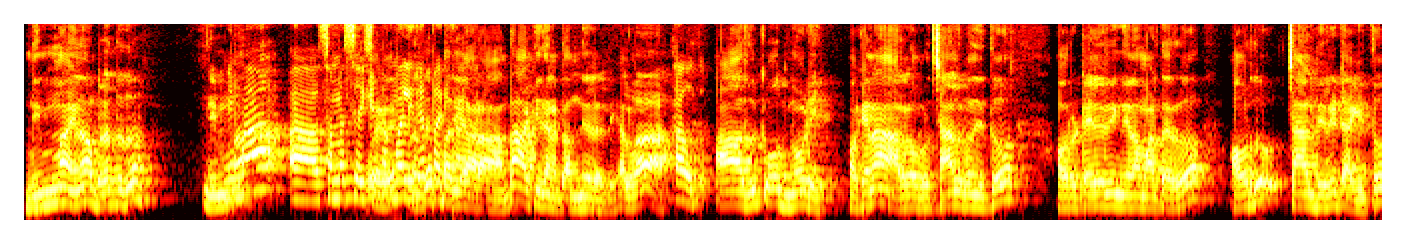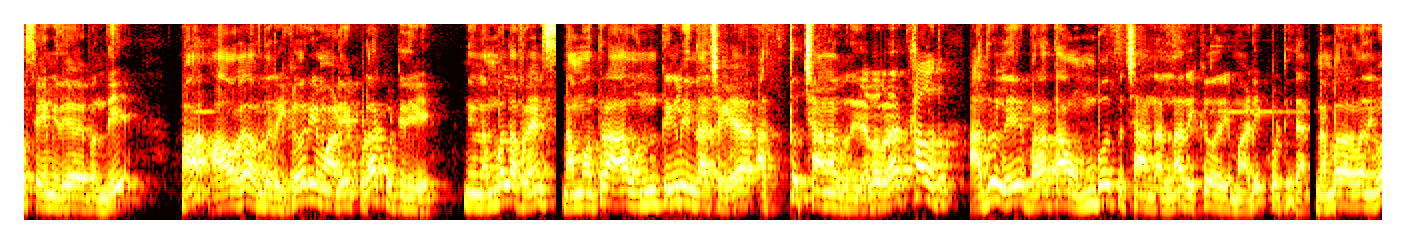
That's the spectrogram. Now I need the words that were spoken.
ನಿಮ್ಮ ಏನೋ ಬರುತ್ತದು? ನಿಮ್ಮ ಸಮಸ್ಯೆಗೆ ಪರಿಹಾರ. ಅಂತ ಹಾಕಿದ್ದಾನೆ ತಮ್ಮನೇಲಲ್ಲಿ ಅಲ್ವಾ? ಹೌದು. ಆ ಅದಕ್ಕೆ ಹೋಗಿ ನೋಡಿ ಓಕೆನಾ ಅದ್ರಲ್ಲಿ ಒಬ್ರು ಚಾನಲ್ ಬಂದಿತ್ತು ಅವರು ಟೈಲರಿಂಗ್ ಏನೋ ಮಾಡ್ತಾ ಇದ್ರು ಅವ್ರದ್ದು ಚಾನಲ್ ಡಿಲೀಟ್ ಆಗಿತ್ತು ಸೇಮ್ ಇದೇ ಬಂದು. ಹಾಂ ಆವಾಗ ಅವ್ರದ್ದು ರಿಕವರಿ ಮಾಡಿ ಕೂಡ ಕೊಟ್ಟಿದ್ದೀವಿ ನೀವು ನಂಬಲ್ಲ ಫ್ರೆಂಡ್ಸ್ ನಮ್ಮ ಹತ್ರ ಒಂದು ತಿಂಗಳಿಂದ ಆಚೆಗೆ ಹತ್ತು ಚಾನಲ್ ಬಂದಿದೆ ಅಲ್ವಾ ಭರತ್? ಹೌದು. ಅದರಲ್ಲಿ ಭರತ ಒಂಬತ್ತು ಚಾನಲ್ನ ರಿಕವರಿ ಮಾಡಿ ಕೊಟ್ಟಿದ್ದಾನೆ. ನಂಬರ್ ಅಲ್ವಾ ನೀವು?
